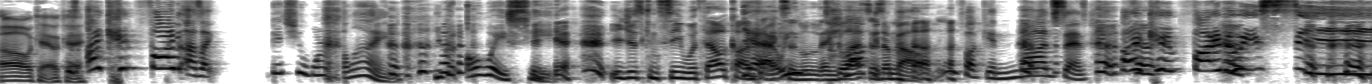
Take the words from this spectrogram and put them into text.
oh, okay. Okay. I can't find. I was like, "Bitch, you weren't blind. You could always see." yeah, you just can see without Yeah, contacts you and, and glasses. about fucking nonsense. I can finally see.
